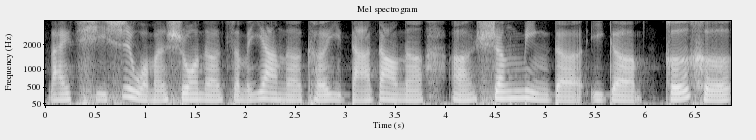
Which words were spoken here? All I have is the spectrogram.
来启示我们说呢，怎么样呢，可以达到呢，呃，生命的一个。和合，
